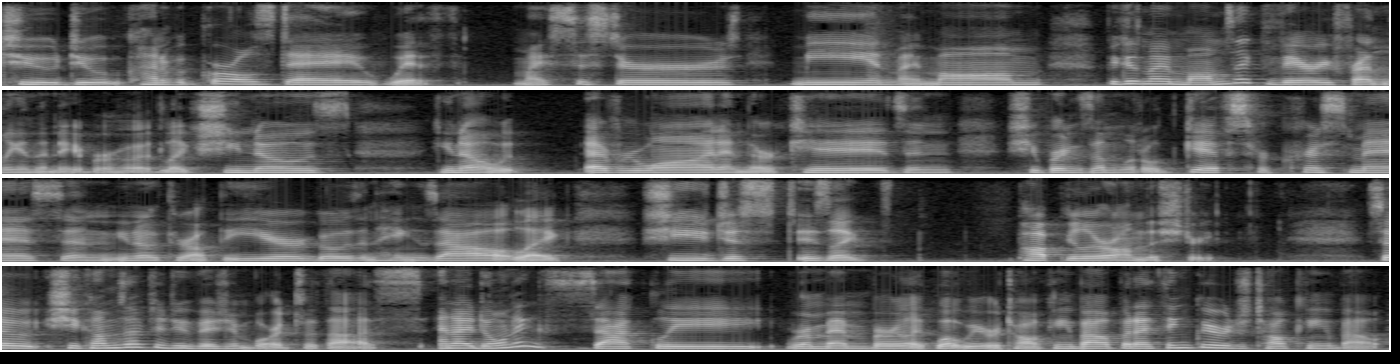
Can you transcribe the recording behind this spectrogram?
to do kind of a girls' day with my sisters, me, and my mom. Because my mom's like very friendly in the neighborhood. Like, she knows, you know, everyone and their kids and she brings them little gifts for Christmas and you know throughout the year goes and hangs out like she just is like popular on the street. So she comes up to do vision boards with us. And I don't exactly remember like what we were talking about, but I think we were just talking about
